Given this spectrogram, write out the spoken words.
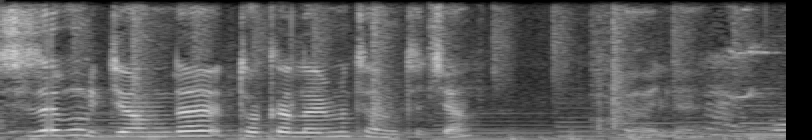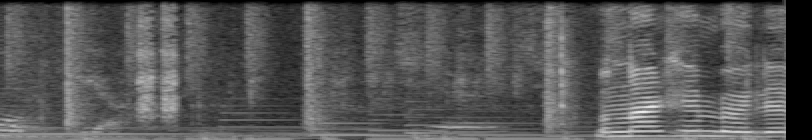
Size bu videomda tokalarımı tanıtacağım. Böyle. Bunlar hem böyle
